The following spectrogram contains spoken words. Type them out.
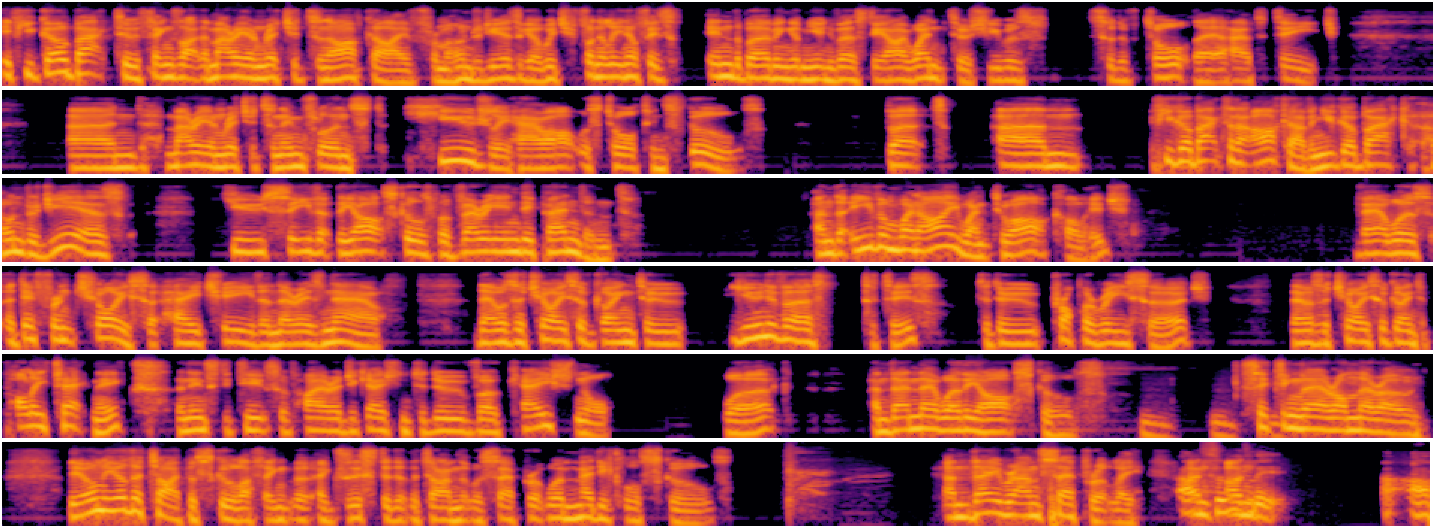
if you go back to things like the Marion Richardson archive from 100 years ago, which funnily enough is in the Birmingham University I went to, she was sort of taught there how to teach. And Marion Richardson influenced hugely how art was taught in schools. But um, if you go back to that archive and you go back 100 years, you see that the art schools were very independent. And that even when I went to art college, there was a different choice at HE than there is now. There was a choice of going to universities to do proper research. There was a choice of going to polytechnics and institutes of higher education to do vocational work. And then there were the art schools mm-hmm. sitting there on their own. The only other type of school I think that existed at the time that was separate were medical schools. and they ran separately. Absolutely. And,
